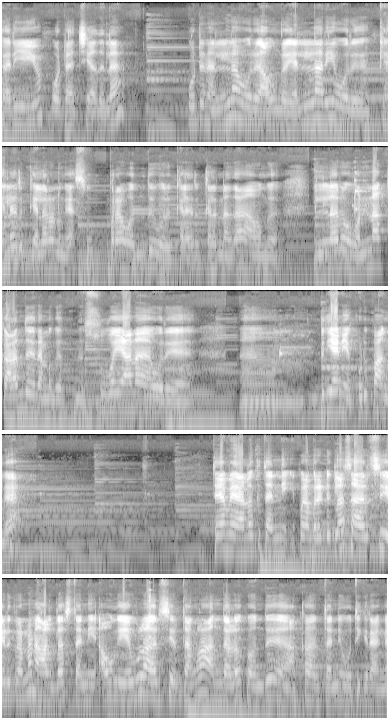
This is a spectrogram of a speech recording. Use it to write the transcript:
கறியையும் போட்டாச்சு அதில். போட்டு நல்லா ஒரு அவங்க எல்லாரையும் ஒரு கிளறு கிளறணுங்க. சூப்பராக வந்து ஒரு கிளறு கிளறினா தான் அவங்க எல்லோரும் ஒன்றா கலந்து நமக்கு சுவையான ஒரு பிரியாணியை கொடுப்பாங்க. தேவையான அளவுக்கு தண்ணி. இப்போ நம்ம ரெண்டு கிளாஸ் அரிசி எடுக்கிறோம்னா நாலு கிளாஸ் தண்ணி. அவங்க எவ்வளோ அரிசி எடுத்தாங்களோ அந்த அளவுக்கு வந்து அக்கா தண்ணி ஊற்றிக்கிறாங்க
